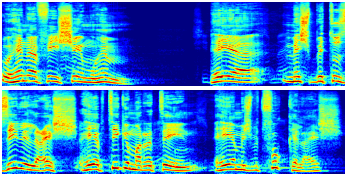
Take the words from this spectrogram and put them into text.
وهنا في شيء مهم. هي مش بتزيل العش هي بتيجي مرتين هي مش بتفك العش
